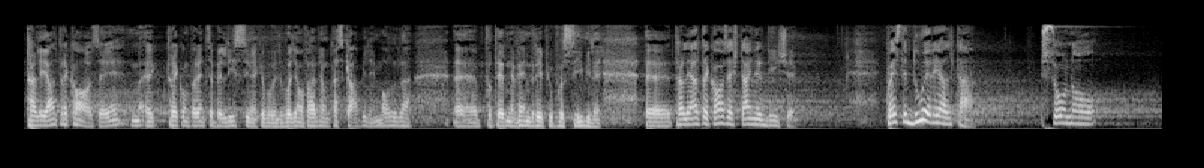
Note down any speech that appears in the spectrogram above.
Tra le altre cose, eh, tre conferenze bellissime che vogliamo farne un tascabile in modo da eh, poterne vendere il più possibile. Eh, tra le altre cose Steiner dice, queste due realtà sono,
